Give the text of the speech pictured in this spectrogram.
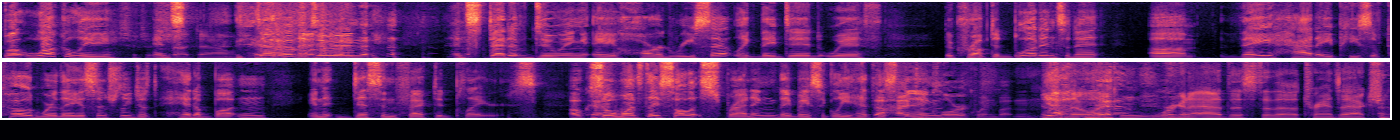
but luckily, should just ins- shut down. instead of doing instead of doing a hard reset like they did with the corrupted blood incident, um, they had a piece of code where they essentially just hit a button and it disinfected players. Okay. So once they saw it spreading, they basically hit the this thing. hydrochloroquine button. And Yeah. then they're like, we're gonna add this to the transaction,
